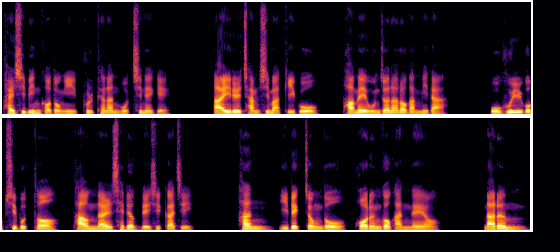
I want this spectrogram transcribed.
80인 거동이 불편한 모친에게 아이를 잠시 맡기고 밤에 운전하러 갑니다. 오후 7시부터 다음날 새벽 4시까지 한 200 정도 벌은 것 같네요. 나름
